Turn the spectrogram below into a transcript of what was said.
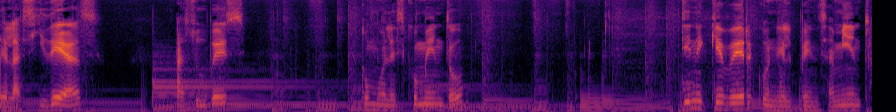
de las ideas, a su vez, como les comento, tiene que ver con el pensamiento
